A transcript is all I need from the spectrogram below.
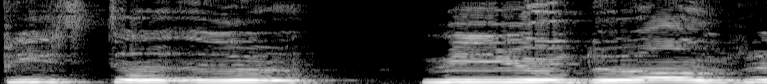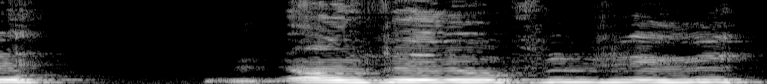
piste le milieu de Angers, Angelo Fugini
